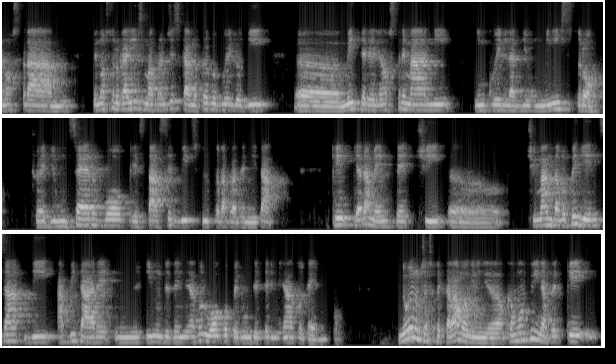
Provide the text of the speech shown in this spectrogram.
nostra, del nostro carisma francescano è proprio quello di eh, mettere le nostre mani in quella di un ministro, cioè di un servo che sta a servizio di tutta la fraternità, che chiaramente ci, eh, ci manda l'obbedienza di abitare in, in un determinato luogo per un determinato tempo. Noi non ci aspettavamo di venire da Camonfina perché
